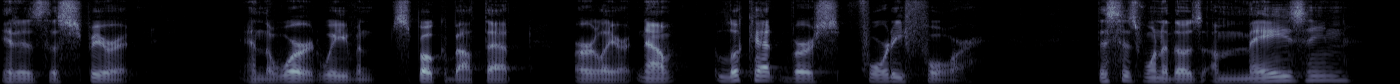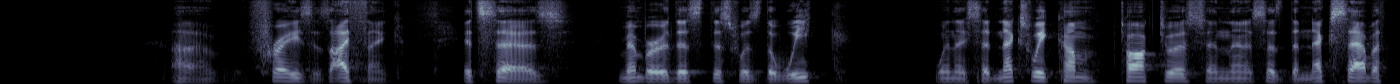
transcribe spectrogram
it is the Spirit and the Word. We even spoke about that earlier. Now, look at verse 44. This is one of those amazing uh, phrases, I think. It says, remember, this, this was the week when they said, next week come talk to us, and then it says the next Sabbath.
